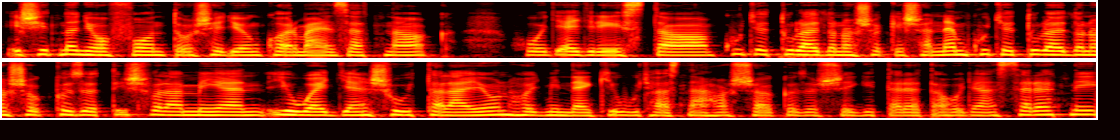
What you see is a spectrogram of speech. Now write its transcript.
és itt nagyon fontos egy önkormányzatnak, hogy egyrészt a kutyatulajdonosok és a nem kutyatulajdonosok között is valamilyen jó egyensúlyt találjon, hogy mindenki úgy használhassa a közösségi teret, ahogyan szeretné,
